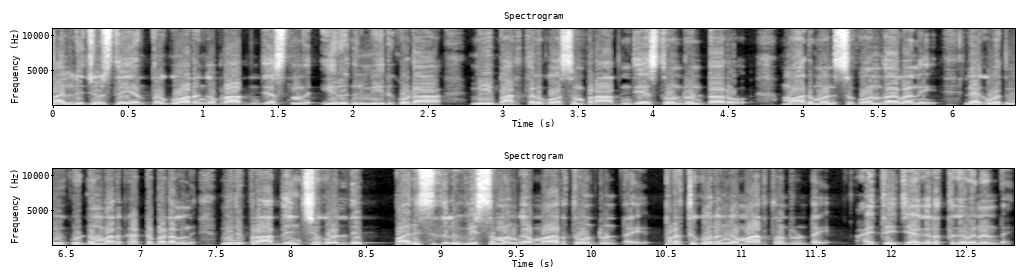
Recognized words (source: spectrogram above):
తల్లి చూస్తే ఎంతో ఘోరంగా ప్రార్థన చేస్తుంది. ఈరోజు మీరు కూడా మీ భర్తల కోసం ప్రార్థన చేస్తూ ఉంటుంటారు. మారు మనసు పొందాలని లేకపోతే మీ కుటుంబాలు కట్టబడాలని మీరు ప్రార్థించుకొలిది పరిస్థితులు విషమంగా మారుతూ ఉంటుంటాయి ప్రతికూలంగా మారుతుంటుంటాయి అయితే జాగ్రత్తగా వినండి.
